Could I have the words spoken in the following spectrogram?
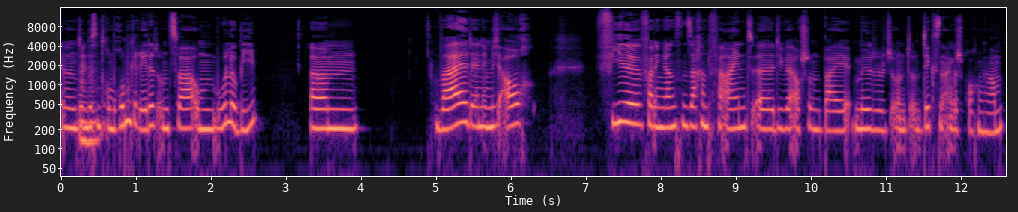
so ein mhm. bisschen drum geredet und zwar um Willoughby. Ähm, weil der nämlich auch viel von den ganzen Sachen vereint, äh, die wir auch schon bei Mildred und, und Dixon angesprochen haben.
